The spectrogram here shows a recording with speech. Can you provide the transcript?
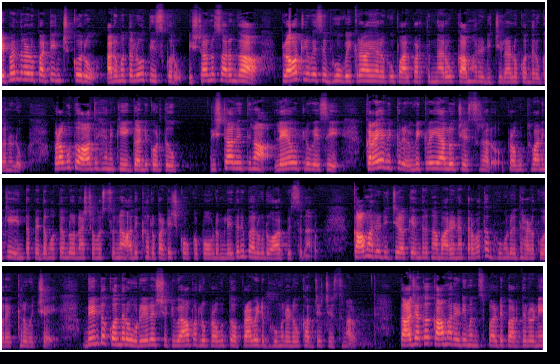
నిబంధనలు పట్టించుకోరు అనుమతులు తీసుకోరు. ఇష్టానుసారంగా ప్లాట్లు వేసి భూ విక్రయాలకు పాల్పడుతున్నారు కామారెడ్డి జిల్లాలో కొందరు గనులు. ప్రభుత్వ ఆదాయానికి గండి కొడుతూ ఇష్టారీతిన లేఅవుట్లు వేసి క్రయ విక్ర విక్రయాలు చేస్తున్నారు. ప్రభుత్వానికి ఇంత పెద్ద మొత్తంలో నష్టం వస్తున్నా అధికారులు పట్టించుకోకపోవడం లేదని పలువురు ఆరోపిస్తున్నారు. కామారెడ్డి జిల్లా కేంద్రంగా మారిన తర్వాత భూముల ధరలకు రెక్కలు వచ్చాయి. దీంతో కొందరు రియల్ ఎస్టేట్ వ్యాపారులు ప్రభుత్వ ప్రైవేటు భూములను కబ్జా చేస్తున్నారు. తాజాగా కామారెడ్డి మున్సిపాలిటీ పరిధిలోని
